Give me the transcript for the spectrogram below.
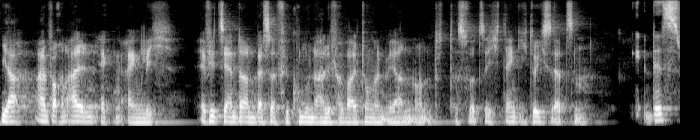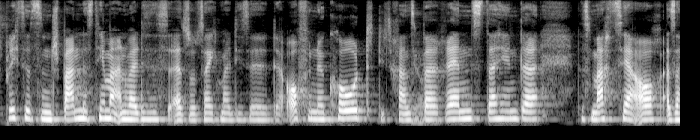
ja, einfach in allen Ecken eigentlich effizienter und besser für kommunale Verwaltungen wären. Und das wird sich, denke ich, durchsetzen. Das spricht jetzt ein spannendes Thema an, weil das ist, also sag ich mal, diese, der offene Code, die Transparenz ja. dahinter, das macht's ja auch, also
